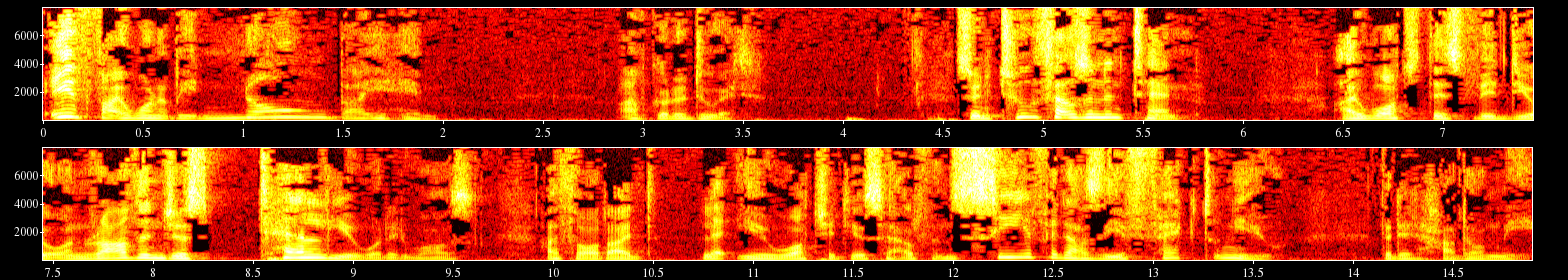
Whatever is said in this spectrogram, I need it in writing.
if I want to be known by Him, I've got to do it. So in 2010, I watched this video, and rather than just tell you what it was, I thought I'd let you watch it yourself and see if it has the effect on you that it had on me.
